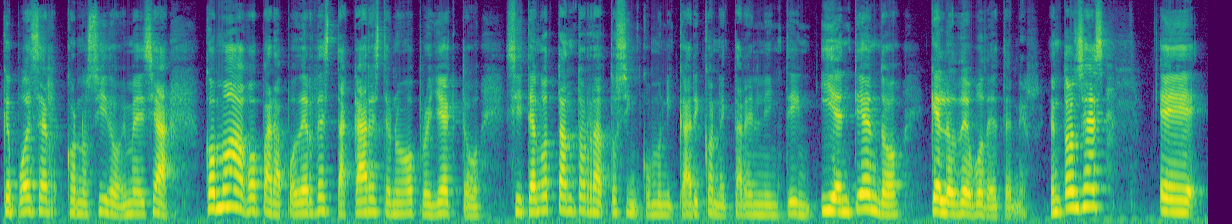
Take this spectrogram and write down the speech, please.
que puede ser conocido. Y me decía, ¿cómo hago para poder destacar este nuevo proyecto si tengo tanto rato sin comunicar y conectar en LinkedIn? Y entiendo que lo debo de tener. Entonces, eh,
